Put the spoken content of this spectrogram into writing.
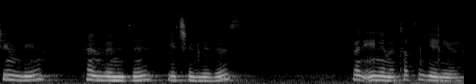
Şimdi pembemize geçebiliriz. Ben iğneme takıp geliyorum.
